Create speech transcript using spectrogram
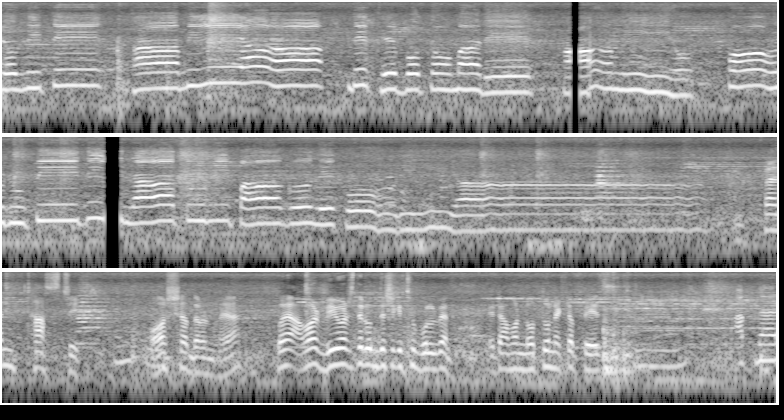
চলিতে আমিয়া দেখব তোমারে আমিও অরূপে দিলা তুমি পাগল করিয়া। ফ্যান্টাস্টিক অসাধারণ ভাইয়া। ভাইয়া আমার ভিউয়ার্সদের উদ্দেশ্যে কিছু বলবেন? এটা আমার নতুন একটা পেজ আপনার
